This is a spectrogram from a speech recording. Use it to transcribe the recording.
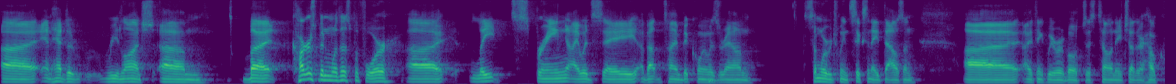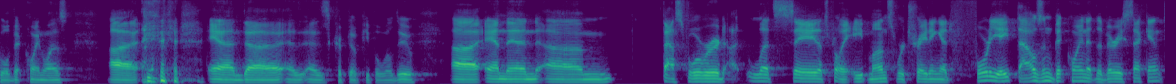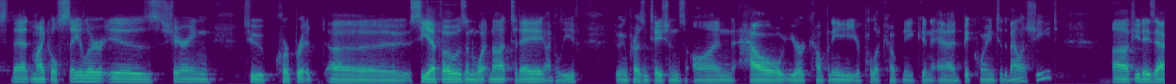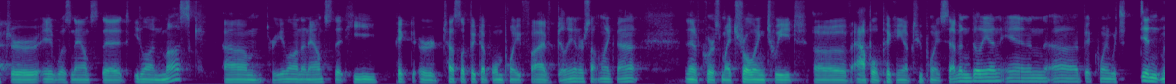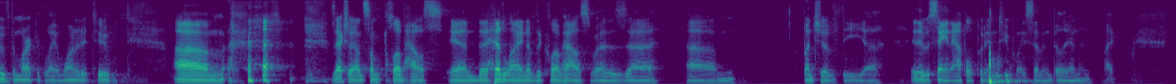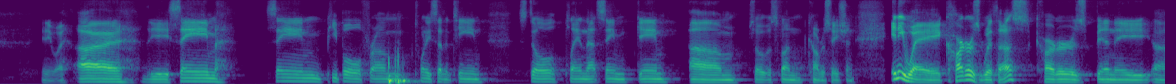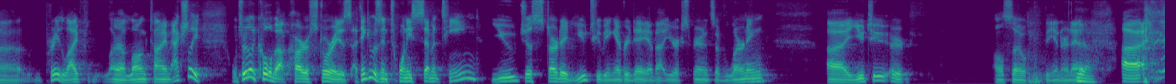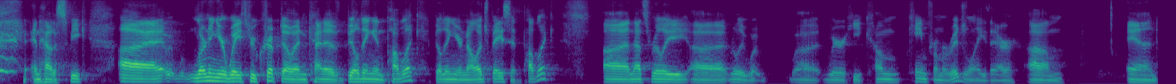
uh, and had to relaunch. Um, but Carter's been with us before. Uh, late spring, I would say, about the time Bitcoin was around somewhere between six and eight thousand. Uh, I think we were both just telling each other how cool Bitcoin was, uh, and uh, as, as, crypto people will do. Uh, and then um, fast forward, let's say that's probably eight months. We're trading at forty-eight thousand Bitcoin at the very second that Michael Saylor is sharing to corporate uh, CFOs and whatnot today, I believe, doing presentations on how your company, your public company, can add Bitcoin to the balance sheet. Uh, a few days after it was announced that Elon Musk um, or Elon announced that he picked or Tesla picked up 1.5 billion or something like that. And then, of course, my trolling tweet of Apple picking up 2.7 billion in uh, Bitcoin, which didn't move the market the way I wanted it to. Um, was actually on some clubhouse, and the headline of the clubhouse was uh, um, a bunch of the. Uh, it was saying Apple put in 2.7 billion, and I. Anyway, uh, the same same people from 2017 still playing that same game um, so it was fun conversation. Anyway, Carter's with us. Carter's been a uh, pretty life uh, long time. Actually, what's really cool about Carter's story is I think it was in 2017 you just started YouTubing every day about your experience of learning uh, YouTube or also the internet yeah. uh, and how to speak uh, learning your way through crypto and kind of building in public building your knowledge base in public uh, and that's really uh, really what uh, where he come came from originally there. Um, and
